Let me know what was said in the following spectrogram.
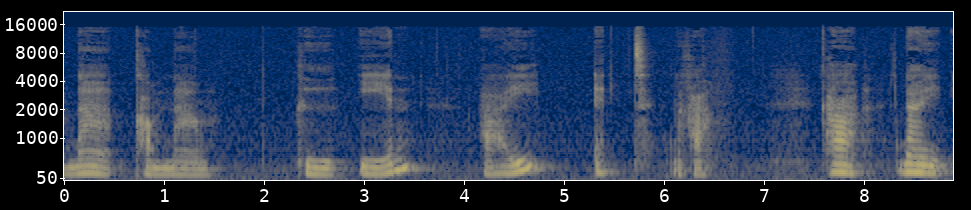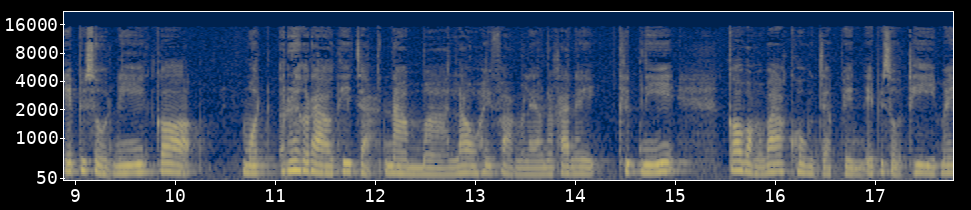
ำหน้าคำนาม คือ en i et นะคะ ค่ะ ใน episode นี้ก็ หมดเรื่องราวที่จะนำมาเล่าให้ฟังแล้วนะคะ ในคลิปนี้ก็หวังว่าคงจะเป็น episode ที่ไม่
